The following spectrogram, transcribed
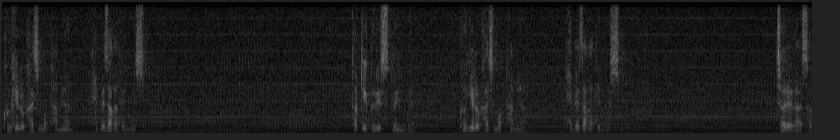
그 길을 가지 못하면 패배자가 되는 것입니다. 특히 그리스도인들 그 길을 가지 못하면 패배자가 되는 것입니다. 절에 가서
